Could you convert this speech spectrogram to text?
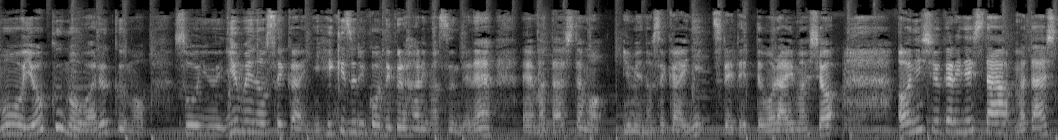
もう良くも悪くもそういう夢の世界に引きずり込んでくれはりますんでね、えー、また明日も夢の世界に連れてってもらいましょう。大西ゆかりでした。また明日。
